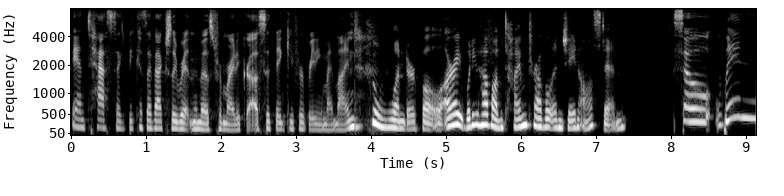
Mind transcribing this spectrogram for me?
Fantastic, because I've actually written the most for Mardi Gras, so thank you for reading my mind. Wonderful. All right, what do you have on time travel and Jane Austen? So, when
